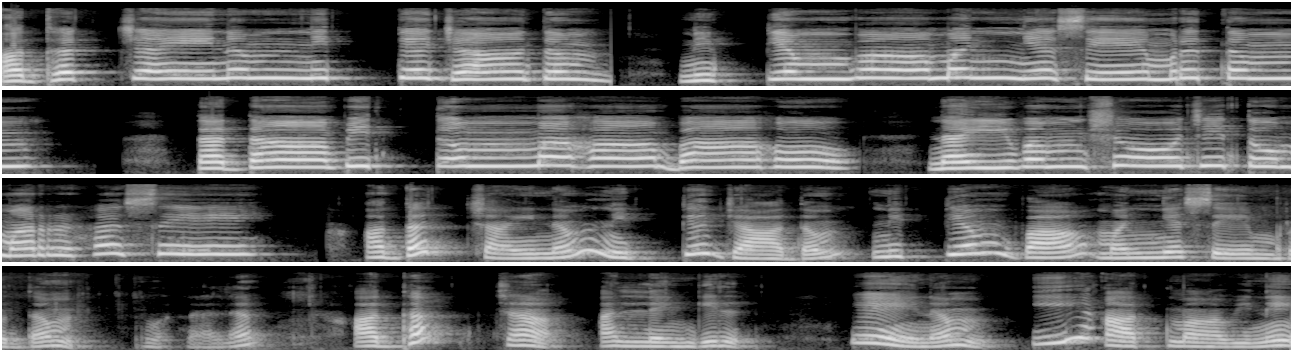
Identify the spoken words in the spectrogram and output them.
അധച്ചൈനം നിത്യജാതം നിത്യം വാ മന്യസേ മൃതം തഥാപി ത്വം മഹാബാഹോ നൈവം ശോചിതുമർഹസേ. ചൈനം നിത്യജാതം നിത്യം വാ മന്യസേ മൃതം എന്ന് പറഞ്ഞാൽ അധ ച അല്ലെങ്കിൽ ഏനം ഈ ആത്മാവിനെ.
